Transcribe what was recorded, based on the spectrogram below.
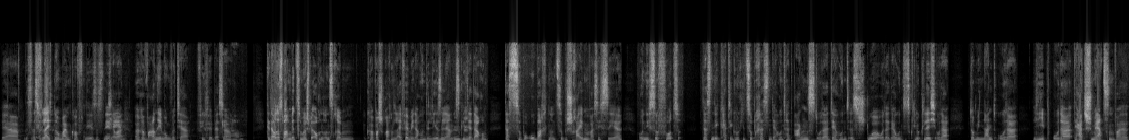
ja, es ist vielleicht nur in meinem Kopf. Nee, ist es nicht. Nee, nee. Aber eure Wahrnehmung wird ja viel, viel besser. Genau. Genau das machen wir zum Beispiel auch in unserem Körpersprachen-Live-Webinar Hunde lesen lernen. Es mhm. geht ja darum, das zu beobachten und zu beschreiben, was ich sehe und nicht sofort das in die Kategorie zu pressen, der Hund hat Angst oder der Hund ist stur oder der Hund ist glücklich oder dominant oder lieb oder der hat Schmerzen, weil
